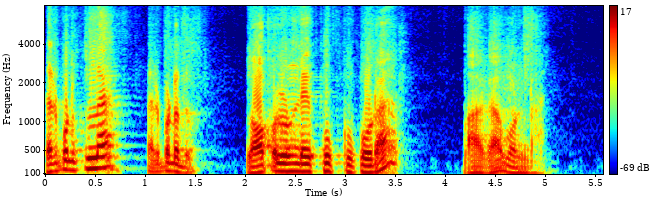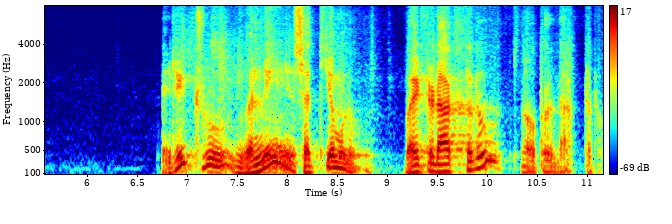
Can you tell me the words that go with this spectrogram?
సరిపడుతుందా? సరిపడదు. లోపల ఉండే కుక్కు కూడా బాగా ఉండాలి. వెరీ ట్రూ ఇవన్నీ సత్యములు. బయట డాక్టరు లోపల డాక్టరు.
